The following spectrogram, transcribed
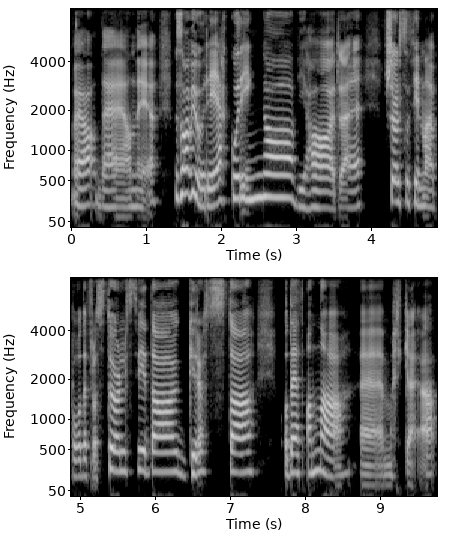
Ja, det er jeg enig i. Men så har vi jo Reko-ringer. Vi har eh, Sjøl så finner jeg både fra Stølsvidda, Grøsta, og det er et annet eh, merke. Jeg,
